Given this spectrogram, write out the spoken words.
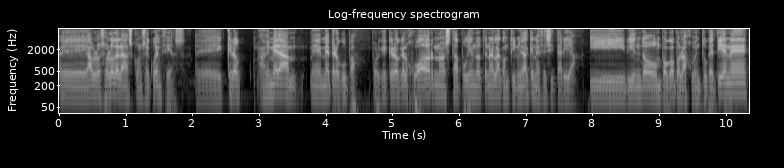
eh, hablo solo de las consecuencias. Eh, creo, a mí me da, me, preocupa, porque creo que el jugador no está pudiendo tener la continuidad que necesitaría. Y viendo un poco por la juventud que tiene,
